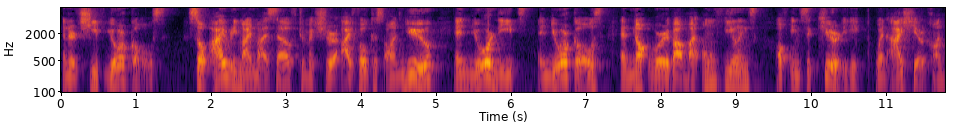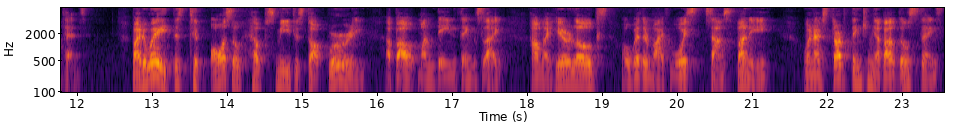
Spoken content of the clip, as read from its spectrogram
and achieve your goals. So I remind myself to make sure I focus on you and your needs and your goals and not worry about my own feelings of insecurity when I share content. By the way, this tip also helps me to stop worrying about mundane things like how my hair looks or whether my voice sounds funny when I start thinking about those things,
